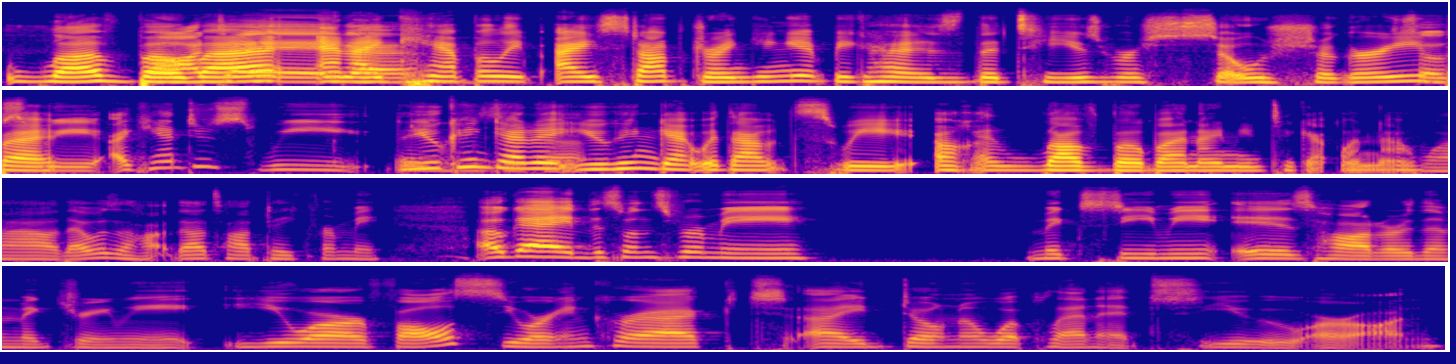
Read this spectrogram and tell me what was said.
love boba, and I can't believe I stopped drinking it because the teas were so sugary. So but sweet. I can't do sweet. you can things get like it. that. You can get without sweet. Oh, I love boba, and I need to get one now. Wow, that was a hot. That's a hot take from me. Okay, this one's for me. McSteamy is hotter than McDreamy. You are false. You are incorrect. I don't know what planet you are on.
